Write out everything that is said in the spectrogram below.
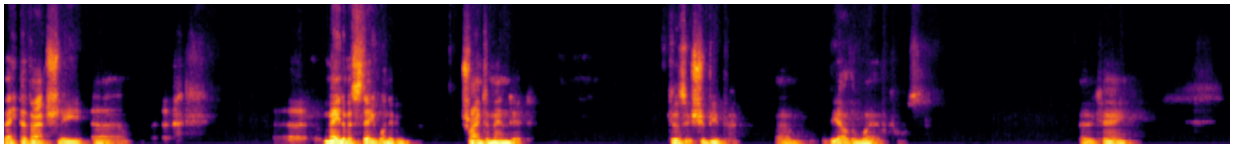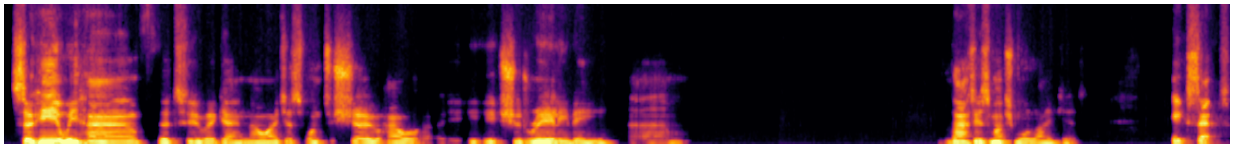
they have actually uh, made a mistake when they've been trying to mend it, because it should be um, the other way, of course. Okay. So here we have the two again. Now I just want to show how it should really be. Um, that is much more like it, except,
